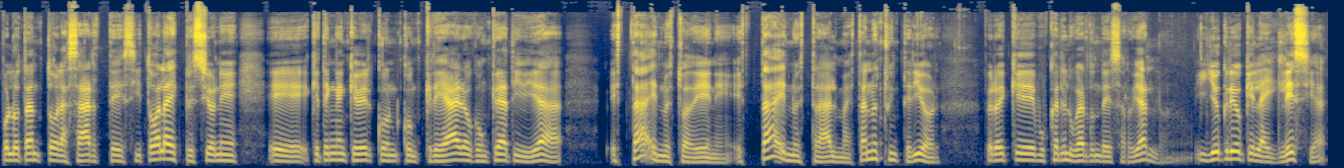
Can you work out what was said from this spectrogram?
Por lo tanto, las artes y todas las expresiones eh, que tengan que ver con, crear o con creatividad está en nuestro ADN, está en nuestra alma, está en nuestro interior, pero hay que buscar el lugar donde desarrollarlo. Y yo creo que la iglesia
